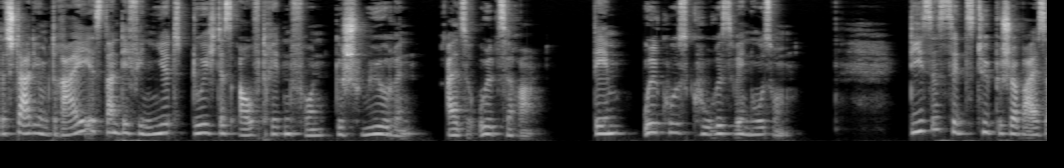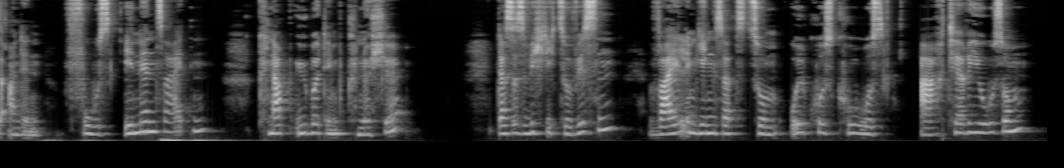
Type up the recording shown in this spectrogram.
Das Stadium 3 ist dann definiert durch das Auftreten von Geschwüren, also Ulcera, dem Ulcus curis venosum. Dieses sitzt typischerweise an den Fußinnenseiten, knapp über dem Knöchel. Das ist wichtig zu wissen, weil im Gegensatz zum Ulcus curus arteriosum,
